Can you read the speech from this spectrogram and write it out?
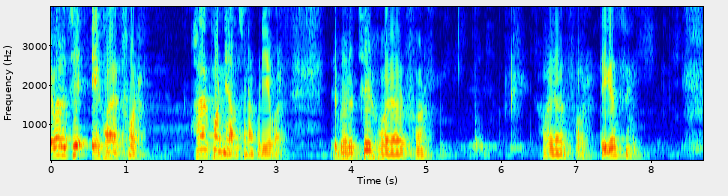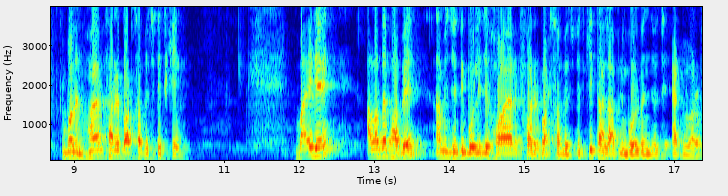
এবার হচ্ছে এ হয়ার ফর হয়ার ফর নিয়ে আলোচনা করি এবার। এবার হচ্ছে হয়ার ফর হয়ার ফর ঠিক আছে? বলেন হয়ার ফরের পার্টস অফ স্পিচ কি? বাইরে আলাদাভাবে আমি যদি বলি যে হয়ার ফরের পার্টস অফ স্পিচ কি, তাহলে আপনি বলবেন যে হচ্ছে অ্যাডভার্ব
